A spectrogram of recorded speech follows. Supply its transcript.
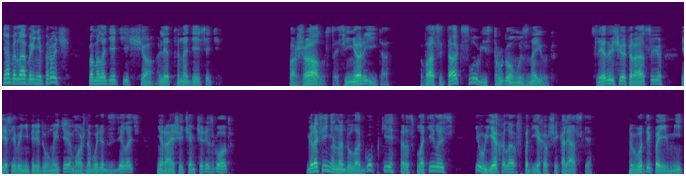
Я была бы не прочь помолодеть еще лет на десять. — Пожалуйста, сеньорита, вас и так слуги с трудом узнают. Следующую операцию если вы не передумаете, можно будет сделать не раньше, чем через год. Графиня надула губки, расплатилась и уехала в подъехавшей коляске. Вот и пойми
